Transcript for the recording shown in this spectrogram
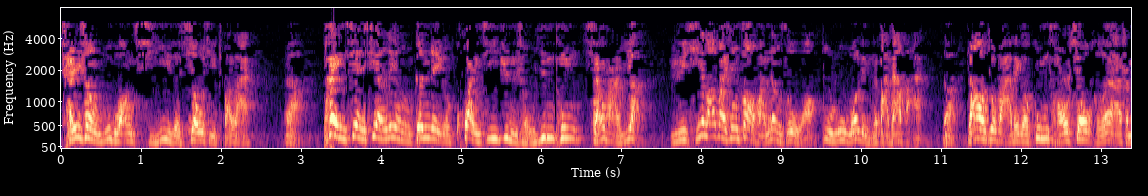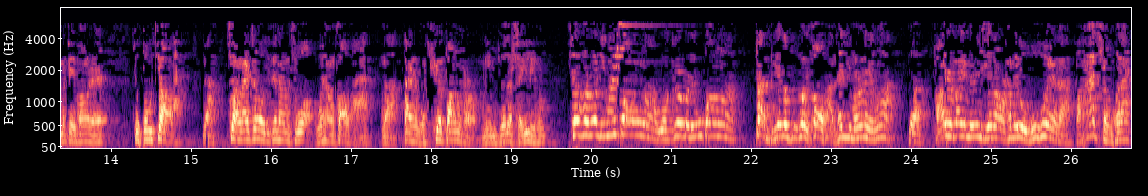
陈胜吴广起义的消息传来啊，沛县县令跟这个会稽郡守殷通想法一样，与其老百姓造反弄死我，不如我领着大家反啊，然后就把这个公曹萧何呀什么这帮人就都叫来啊，叫来之后就跟他们说，我想造反啊，但是我缺帮手，你们觉得谁灵？萧何说：“刘邦啊，我哥们刘邦啊，干别的不会，造反他一门灵啊，对吧？凡是歪门邪道，他没有不会的，把他请回来，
